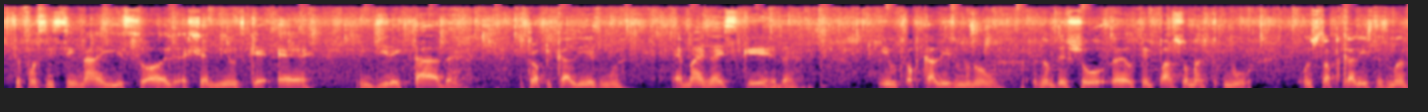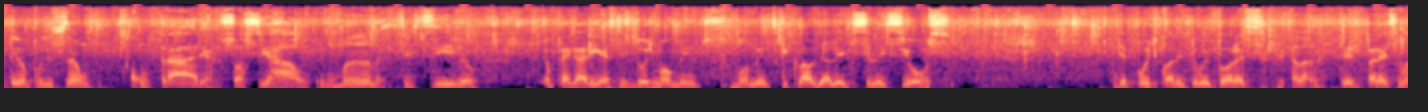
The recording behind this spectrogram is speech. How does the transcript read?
se eu fosse ensinar isso, olha, a Music é endireitada, o tropicalismo é mais à esquerda. E o tropicalismo não, não deixou, é, o tempo passou, mas no, os tropicalistas mantêm uma posição contrária, social, humana, sensível. Eu pegaria esses dois momentos, momentos que Cláudia Leite silenciou-se, depois de 48 horas ela teve, parece, um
